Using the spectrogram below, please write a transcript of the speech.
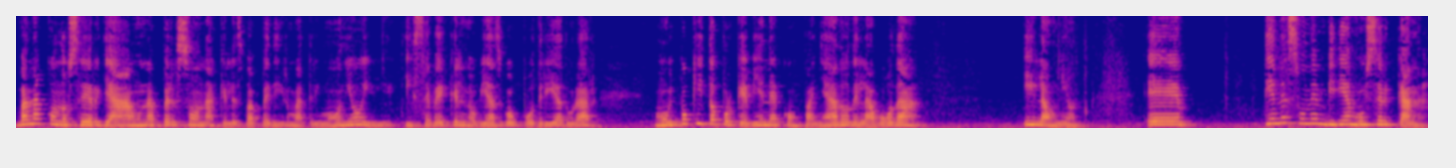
van a conocer ya a una persona que les va a pedir matrimonio y, se ve que el noviazgo podría durar muy poquito porque viene acompañado de la boda y la unión. Eh, tienes una envidia muy cercana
